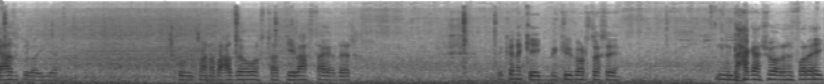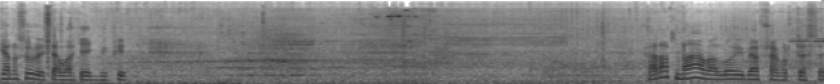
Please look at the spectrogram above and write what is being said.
গাছগুলো ইয়া, খুবই মানে বাজে অবস্থা আর কি রাস্তাঘাটের। এখানে কেক বিক্রি করতেছে। ঢাকা শহরের পরে এখানে শুরু হয়েছে আবার কেক বিক্রি। খারাপ না, ভালোই ব্যবসা করতেছে।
